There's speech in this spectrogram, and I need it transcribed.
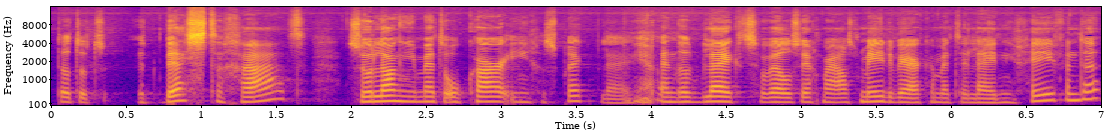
dat het het beste gaat zolang je met elkaar in gesprek blijft. Ja. En dat blijkt zowel zeg maar, als medewerker met de leidinggevende,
